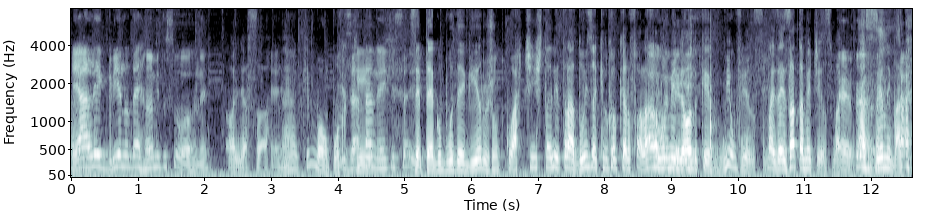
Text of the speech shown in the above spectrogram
é a alegria no derrame do suor, né? Olha só, é. né? Que bom, porque Exatamente isso aí. você pega o bodegueiro junto com o artista, ele traduz aquilo que eu quero falar, ah, falou melhor do que mil vezes. Mas é exatamente isso, é, assina embaixo.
